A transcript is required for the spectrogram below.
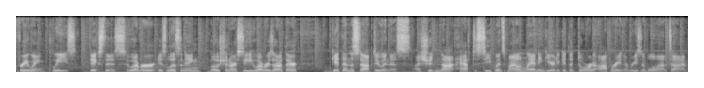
Freewing, please fix this. Whoever is listening, Motion RC, whoever's out there, get them to stop doing this. I should not have to sequence my own landing gear to get the door to operate in a reasonable amount of time.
